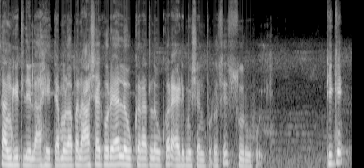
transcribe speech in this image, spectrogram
सांगितलेलं आहे. त्यामुळे आपण आशा करूया लवकरात लवकर ॲडमिशन प्रोसेस सुरू होईल. ठीक आहे?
